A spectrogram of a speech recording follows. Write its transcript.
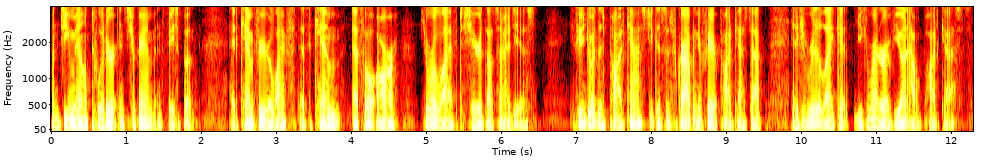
on Gmail, Twitter, Instagram, and Facebook at Chem for Your Life. That's Chem, F O R, Your Life, to share your thoughts and ideas. If you enjoyed this podcast, you can subscribe on your favorite podcast app. And if you really like it, you can write a review on Apple Podcasts.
